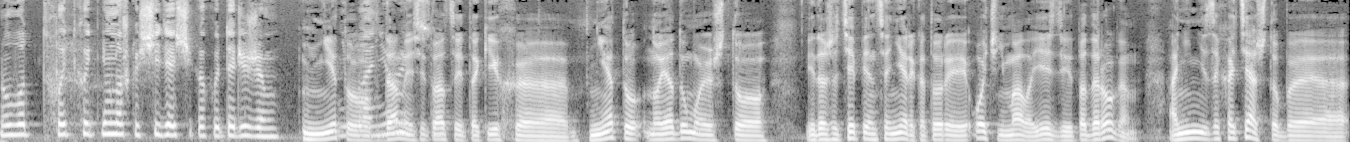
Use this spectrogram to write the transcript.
ну вот хоть, хоть немножко щадящий какой-то режим. Нету не в данной ситуации таких э, нету, но я думаю, что и даже те пенсионеры, которые очень мало ездят по дорогам, они не захотят, чтобы э,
